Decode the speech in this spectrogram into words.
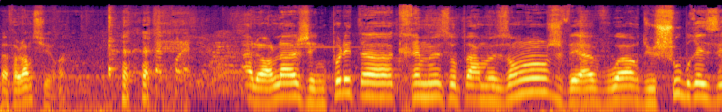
Va falloir me suivre. hein. Alors là, j'ai une polenta crémeuse au parmesan. Je vais avoir du chou braisé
